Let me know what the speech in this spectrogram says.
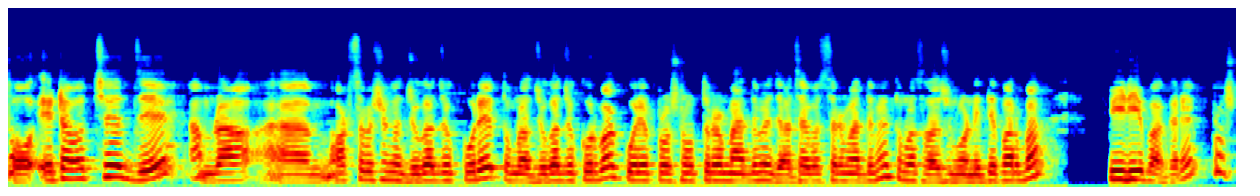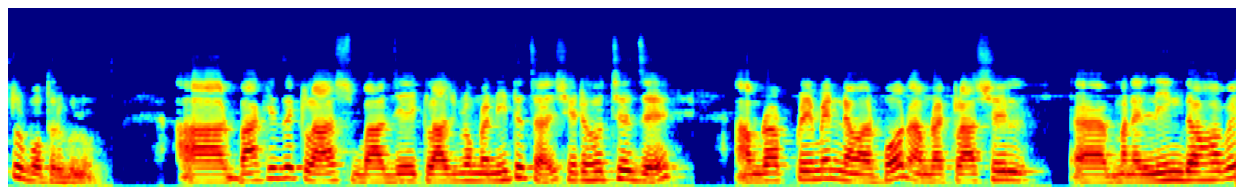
তো এটা হচ্ছে যে আমরা হোয়াটসঅ্যাপের সঙ্গে যোগাযোগ করে তোমরা যোগাযোগ করবা, করে প্রশ্ন উত্তরের মাধ্যমে যাচাই বাছাইয়ের মাধ্যমে তোমরা সাজেশনগুলো নিতে পারবা পিডিএফ আকারে প্রশ্নপত্রগুলো আর বাকি যে ক্লাস বা যে ক্লাসগুলো আমরা নিতে চাই, সেটা হচ্ছে যে আমরা পেমেন্ট নেওয়ার পর আমরা ক্লাসের মানে লিঙ্ক দেওয়া হবে।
